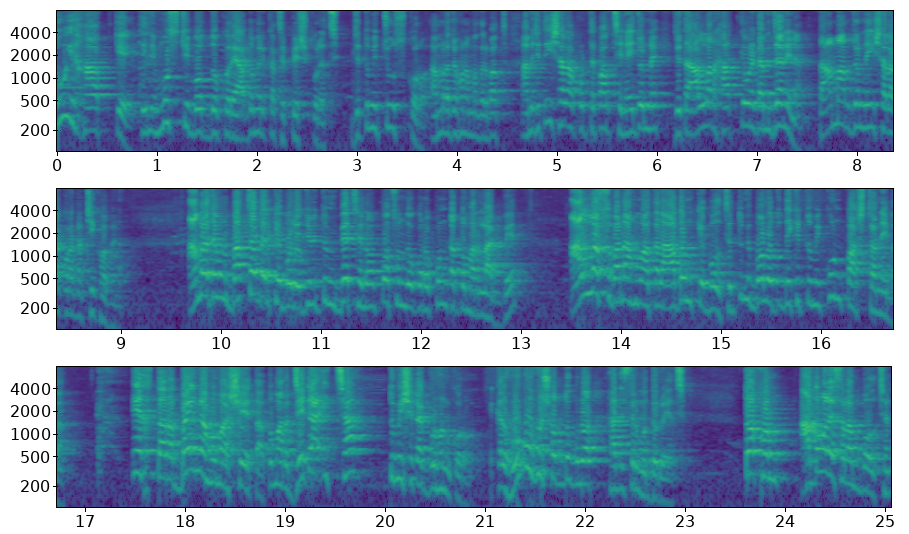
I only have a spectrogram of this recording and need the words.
দুই হাতকে তিনি মুষ্টিবদ্ধ করে আদমের কাছে পেশ করেছে, যে তুমি চুজ করো। আমরা যখন আমাদের বাচ্চা আমি যেটা ইশারা করতে পারছি না এই জন্য যেটা আল্লাহর হাত কেমন এটা আমি জানি না, তা আমার জন্য ইশারা করাটা ঠিক হবে না। আমরা যেমন বাচ্চাদেরকে বলি যে তুমি বেছে নাও, পছন্দ করো, কোনটা তোমার লাগবে? আল্লাহ তাআলা আদমকে বলছেন, তুমি বলো তো দেখি তুমি কোন পাশটা নেবা? ইখতার বাইনাহুমা শেতা তোমার যেটা ইচ্ছা তুমি সেটা গ্রহণ করো। এখানে হুবহু শব্দগুলো হাদিসের মধ্যে রয়েছে। তখন আদম আলাইহিস সালাম বলছেন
